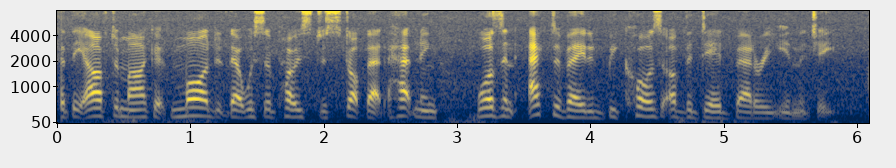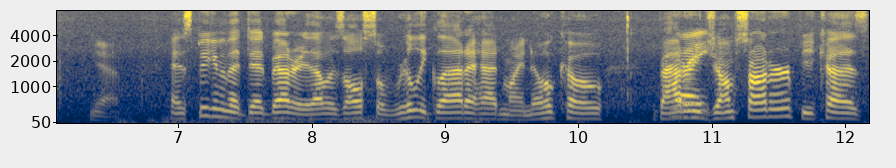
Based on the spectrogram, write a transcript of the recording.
That the aftermarket mod that was supposed to stop that happening wasn't activated because of the dead battery in the Jeep. Yeah. And speaking of that dead battery, that was also really glad I had my NOCO battery Right. jump starter because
